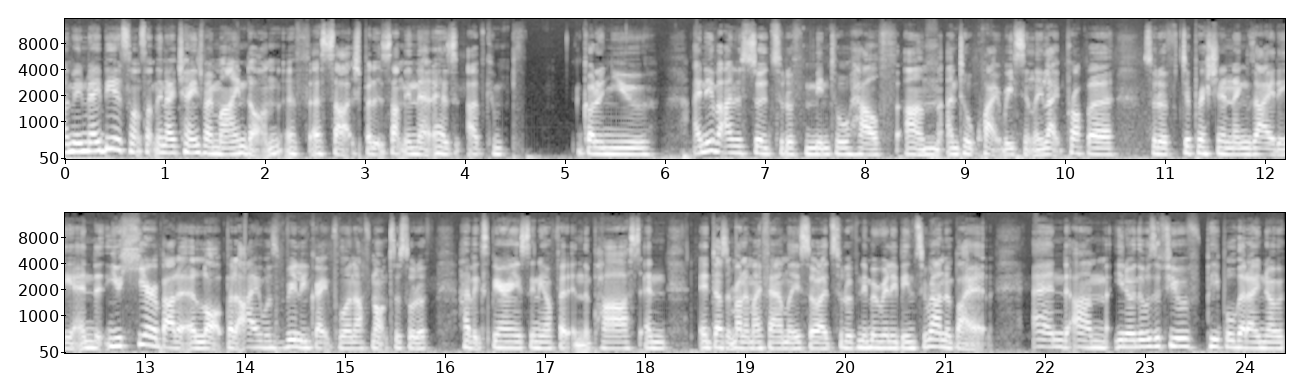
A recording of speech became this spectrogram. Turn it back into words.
I mean, maybe it's not something I changed my mind on if, as such, but it's something that has I've comp- got a new. I never understood sort of mental health um, until quite recently, like proper sort of depression and anxiety. And you hear about it a lot, but I was really grateful enough not to sort of have experienced any of it in the past. And it doesn't run in my family, so I'd sort of never really been surrounded by it. And um, you know, there was a few of people that I know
